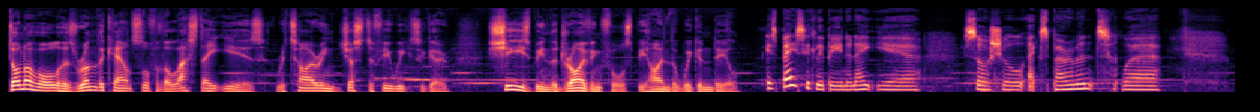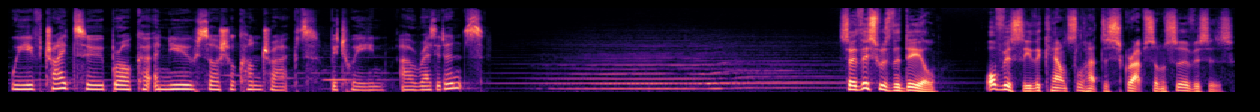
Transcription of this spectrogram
Donna Hall has run the council for the last eight years, retiring just a few weeks ago. She's been the driving force behind the Wigan deal. It's basically been an eight year social experiment where we've tried to broker a new social contract between our residents. So, this was the deal. Obviously, the council had to scrap some services,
